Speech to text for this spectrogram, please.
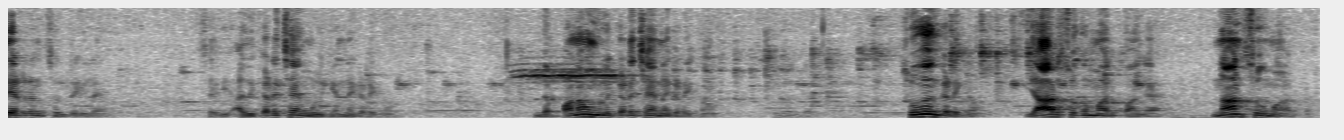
தேடுறேன்னு சொல்கிறீங்களே சரி அது கிடைச்சா உங்களுக்கு என்ன கிடைக்கும்? இந்த பணம் உங்களுக்கு கிடைச்சா என்ன கிடைக்கும்? சுகம் கிடைக்கும். யார் சுகமாக இருப்பாங்க? நான் சுகமாக இருப்பேன்.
